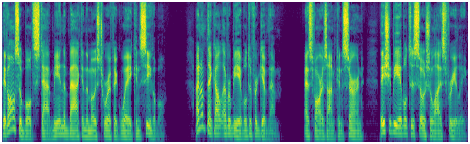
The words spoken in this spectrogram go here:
They've also both stabbed me in the back in the most horrific way conceivable. I don't think I'll ever be able to forgive them. As far as I'm concerned, they should be able to socialize freely.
